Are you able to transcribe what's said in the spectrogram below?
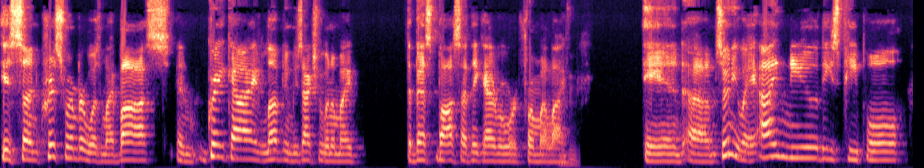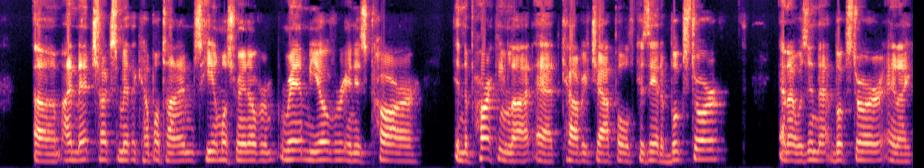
His son Chris Wimber was my boss and great guy. Loved him. He's actually one of my the best boss I think I ever worked for in my life. Mhm. And um, so anyway, I knew these people. Um, I met Chuck Smith a couple times. He almost ran over ran me over in his car in the parking lot at Calvary Chapel because they had a bookstore, and I was in that bookstore and I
